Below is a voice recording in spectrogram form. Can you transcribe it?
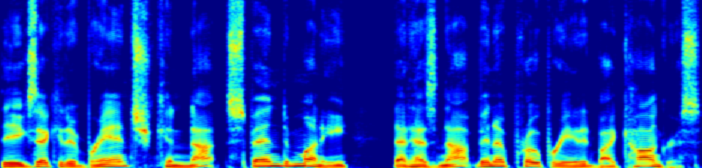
The executive branch cannot spend money that has not been appropriated by Congress,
